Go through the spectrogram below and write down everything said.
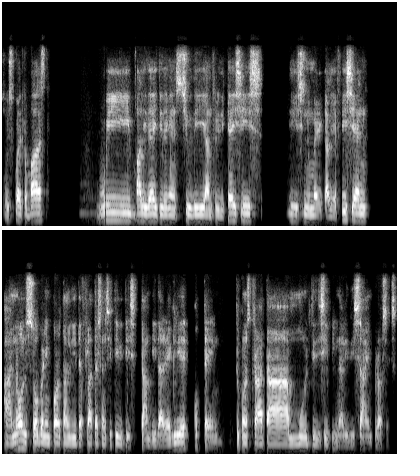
so it's quite robust. We validated against 2D and 3D cases, is numerically efficient, and also very importantly, the flutter sensitivities can be directly obtained to construct a multidisciplinary design process.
